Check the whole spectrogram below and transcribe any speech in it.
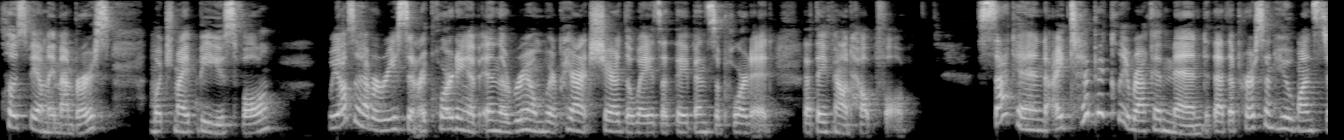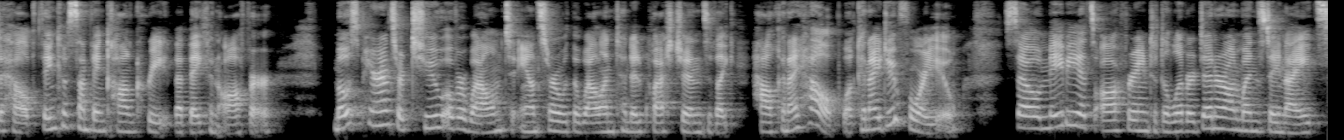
close family members, which might be useful. We also have a recent recording of In the Room where parents shared the ways that they've been supported that they found helpful. Second, I typically recommend that the person who wants to help think of something concrete that they can offer. Most parents are too overwhelmed to answer with the well intended questions of, like, how can I help? What can I do for you? So maybe it's offering to deliver dinner on Wednesday nights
